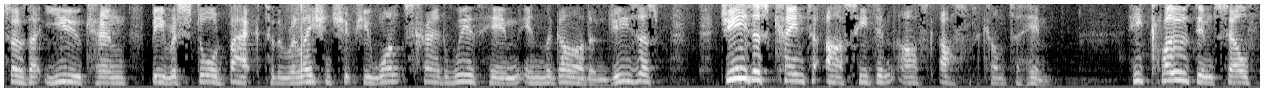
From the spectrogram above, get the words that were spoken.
so that you can be restored back to the relationships you once had with Him in the garden. Jesus, Jesus came to us, He didn't ask us to come to Him. He clothed Himself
